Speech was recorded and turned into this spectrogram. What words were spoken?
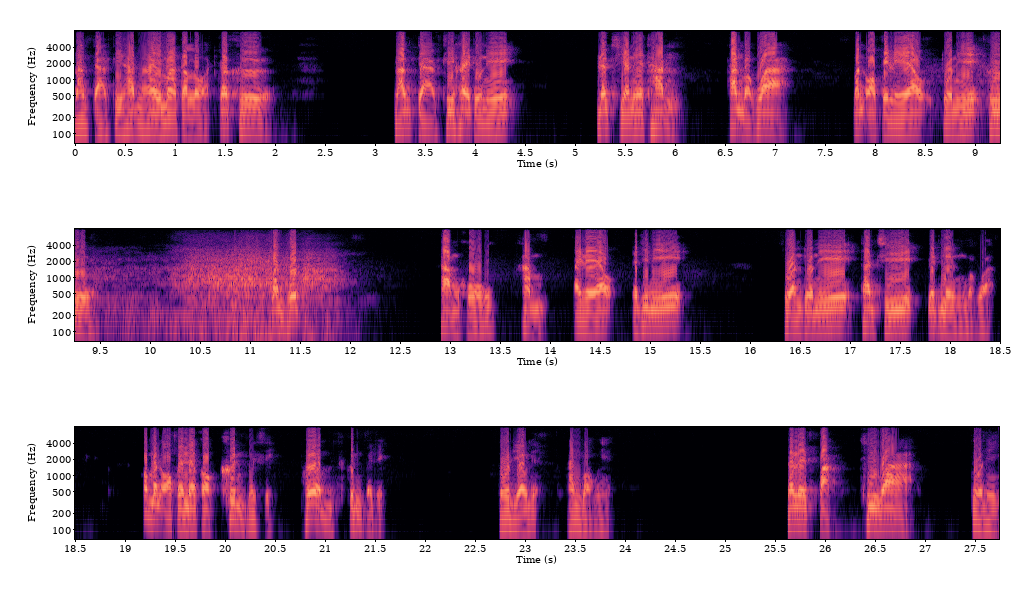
หลังจากที่ท่านให้มาตลอดก็คือ หลังจากที่ให้ตัวนี้ แล้วเขียนให้ท่าน ท่านบอกว่า มันออกไปแล้ว ตัวนี้คือวันพุธข้ามโขงข้ามไปแล้ว แต่ที่นี้ ส่วนตัวนี้ท่านชี้เลขหนึ่งบอกว่าก็มันออกไปแล้วก็ขึ้นไปสิ เพิ่มขึ้นไปดิตัวเดียวเนี่ย ท่านบอกเนี้ยก็เลยปักที่ว่าตัวนี้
